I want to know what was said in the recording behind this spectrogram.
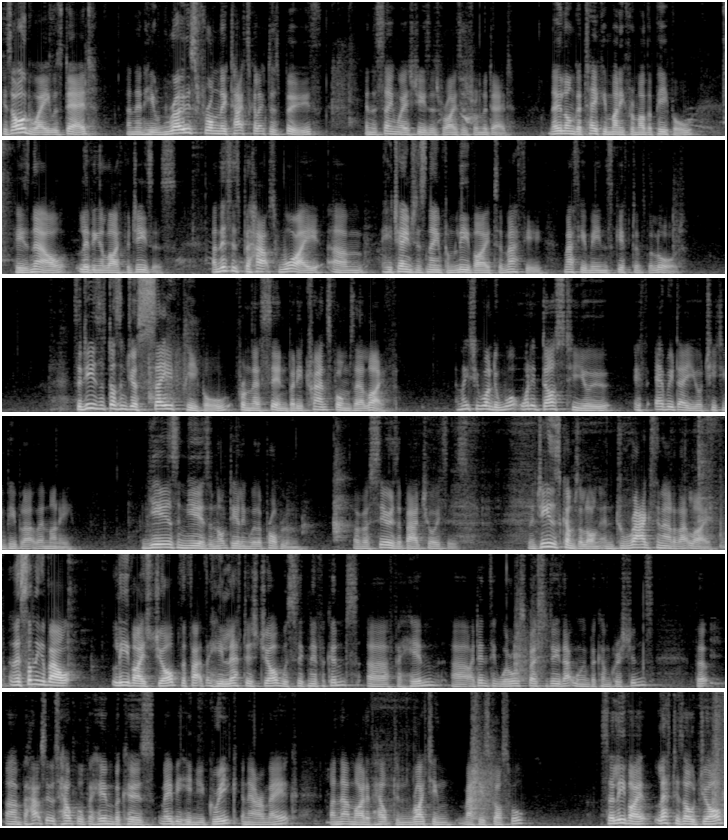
His old way was dead, and then he rose from the tax collector's booth in the same way as Jesus rises from the dead. No longer taking money from other people, he's now living a life for Jesus. And this is perhaps why um, he changed his name from Levi to Matthew. Matthew means gift of the Lord. So Jesus doesn't just save people from their sin, but he transforms their life. It makes you wonder what, what it does to you if every day you're cheating people out of their money, years and years of not dealing with a problem, of a series of bad choices, then Jesus comes along and drags him out of that life. And there's something about Levi's job, the fact that he left his job was significant uh, for him. Uh, I don't think we're all supposed to do that when we become Christians, but um, perhaps it was helpful for him because maybe he knew Greek and Aramaic, and that might have helped in writing Matthew's gospel. So Levi left his old job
